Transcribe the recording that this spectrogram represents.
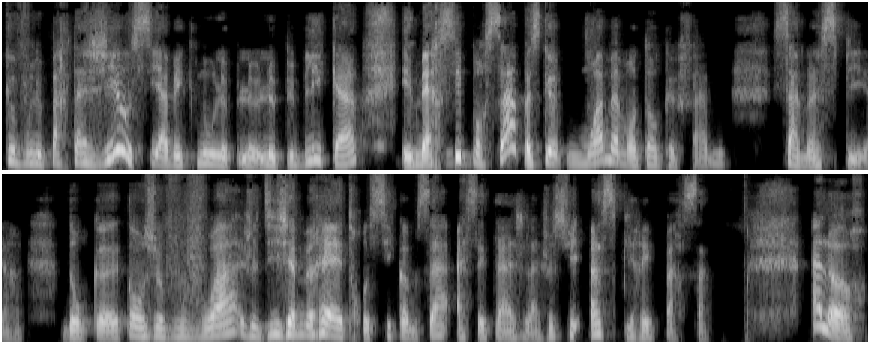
que vous le partagez aussi avec nous, le, le, public. Hein. Et merci pour ça parce que moi-même en tant que femme, ça m'inspire. Donc euh, quand je vous vois, je dis j'aimerais être aussi comme ça à cet âge-là. Je suis inspirée par ça. Alors,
